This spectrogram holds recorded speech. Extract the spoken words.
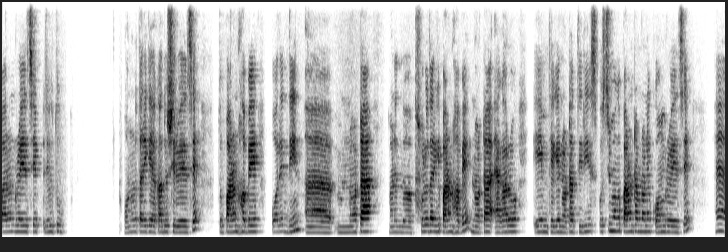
পারণ রয়েছে, যেহেতু পনেরো তারিখে একাদশী রয়েছে, তো পালন হবে পরের দিন নটা মানে ষোলো তারিখে পালন হবে। নটা এগারো এম থেকে নটা তিরিশ। পশ্চিমবঙ্গে পালন টাইমটা অনেক কম রয়েছে। হ্যাঁ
